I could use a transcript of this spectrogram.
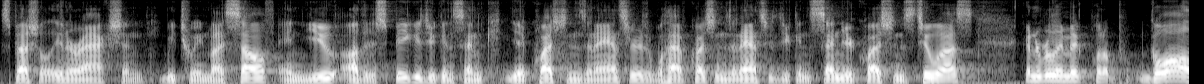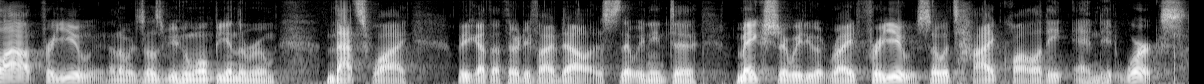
special interaction between myself and you, other speakers. You can send questions and answers. We'll have questions and answers. You can send your questions to us. Going to really make, put, go all out for you. In other words, those of you who won't be in the room. That's why we got the $35 that we need to make sure we do it right for you. So it's high quality and it works.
